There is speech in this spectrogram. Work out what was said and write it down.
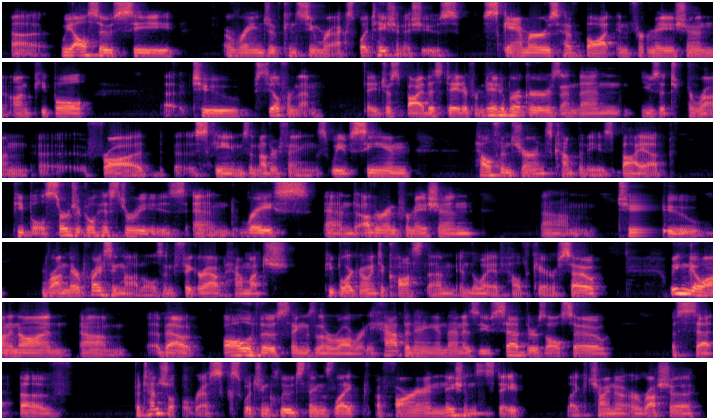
Uh, we also see a range of consumer exploitation issues. Scammers have bought information on people uh, to steal from them. They just buy this data from data brokers and then use it to run uh, fraud uh, schemes and other things. We've seen health insurance companies buy up people's surgical histories and race and other information um, to run their pricing models and figure out how much people are going to cost them in the way of healthcare. So we can go on and on um, about all of those things that are already happening. And then, as you said, there's also a set of potential risks, which includes things like a foreign nation state like China or Russia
